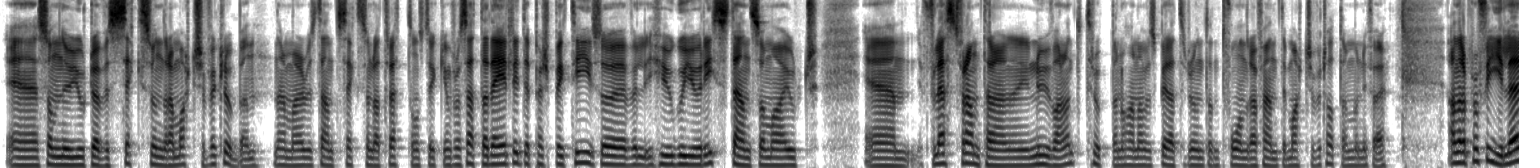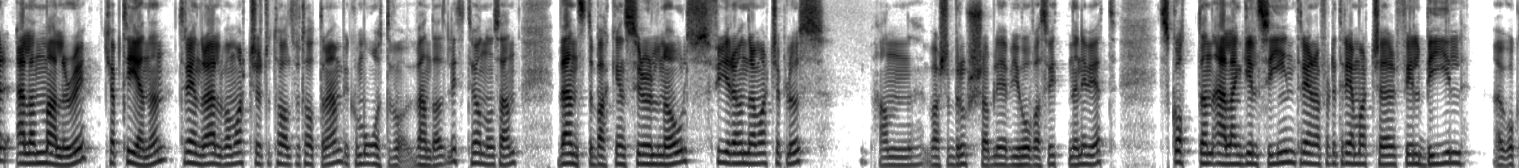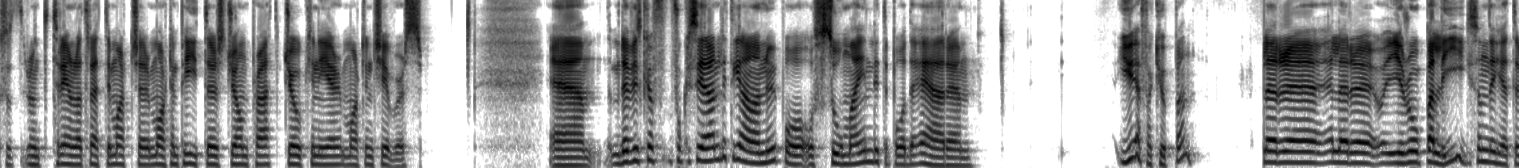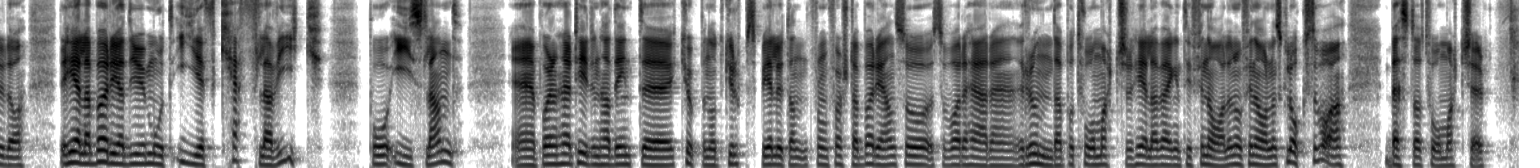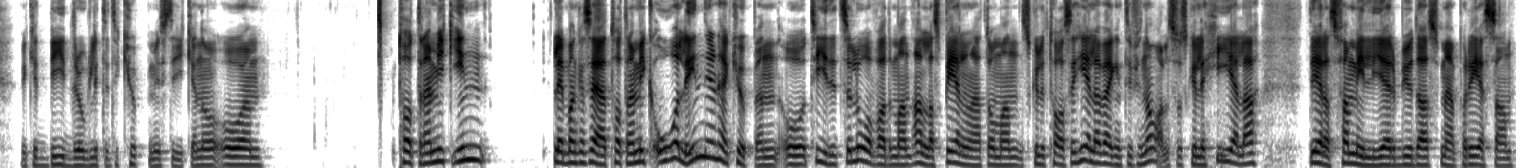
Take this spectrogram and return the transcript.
eh, som nu gjort över 600 matcher för klubben. Närmare bestämt 613 stycken. För att sätta det i ett litet perspektiv så är väl Hugo Lloris den som har gjort eh, flest framträdanden i nuvarande truppen och han har väl spelat runt 250 matcher för Tottenham ungefär. Andra profiler, Alan Mallory, kaptenen, 311 matcher totalt för Tottenham. Vi kommer återvända lite till honom sen. Vänsterbacken Cyril Knowles, 400 matcher plus. Han vars brorsa blev Jehovas vittne, ni vet. Skotten Alan Gilsin, 343 matcher. Phil Beal, eh, också runt 330 matcher. Martin Peters, John Pratt, Joe Kinnear, Martin Chivers. Eh, det vi ska fokusera lite grann nu på och zooma in lite på, det är eh, Uefa-cupen. Eller, eh, eller eh, Europa League som det heter idag. Det hela började ju mot IF Keflavik på Island. Eh, på den här tiden hade inte kuppen något gruppspel, utan från första början så, så var det här en runda på två matcher hela vägen till finalen, och finalen skulle också vara bäst av två matcher, vilket bidrog lite till kuppmystiken och, och Tottenham gick in eller man kan säga att Tottenham gick all in i den här kuppen och tidigt så lovade man alla spelarna att om man skulle ta sig hela vägen till final så skulle hela deras familjer bjudas med på resan.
